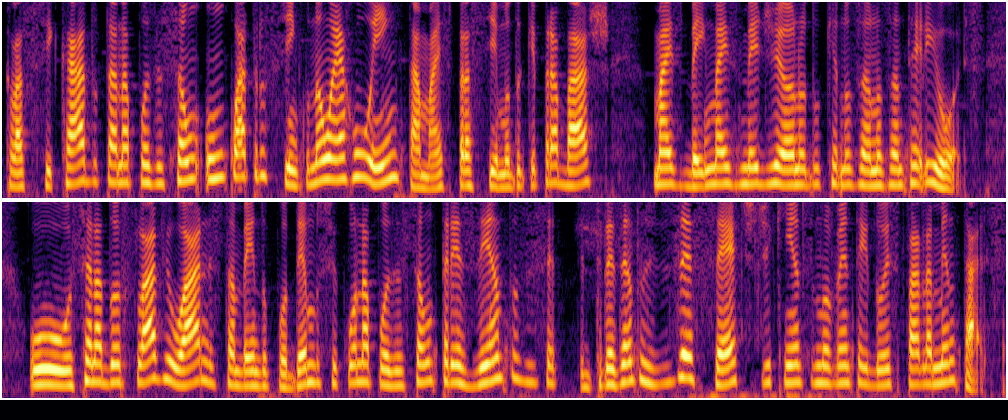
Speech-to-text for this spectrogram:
classificado, está na posição 145. Não é ruim, está mais para cima do que para baixo, mas bem mais mediano do que nos anos anteriores. O senador Flávio Arnes, também do Podemos, ficou na posição 317 de 592 parlamentares.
